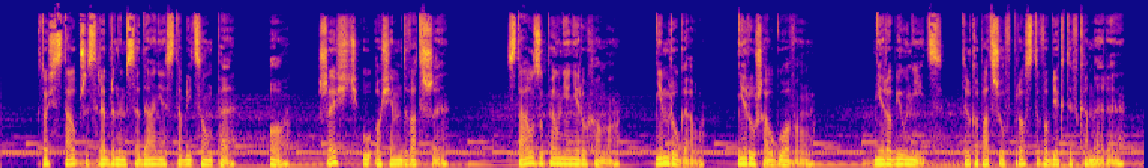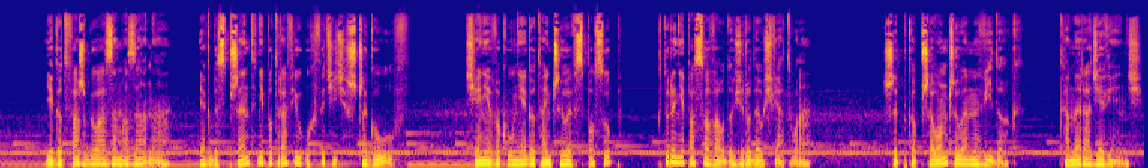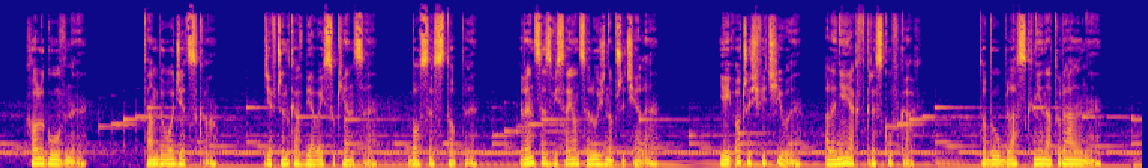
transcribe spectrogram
ktoś stał przy srebrnym sedanie z tablicą P. O, 6U823. Stał zupełnie nieruchomo. Nie mrugał, nie ruszał głową. Nie robił nic, tylko patrzył wprost w obiektyw kamery. Jego twarz była zamazana, jakby sprzęt nie potrafił uchwycić szczegółów. Cienie wokół niego tańczyły w sposób, który nie pasował do źródeł światła. Szybko przełączyłem widok. Kamera 9, hol główny. Tam było dziecko. Dziewczynka w białej sukience, bose stopy, ręce zwisające luźno przy ciele. Jej oczy świeciły, ale nie jak w kreskówkach. To był blask nienaturalny,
